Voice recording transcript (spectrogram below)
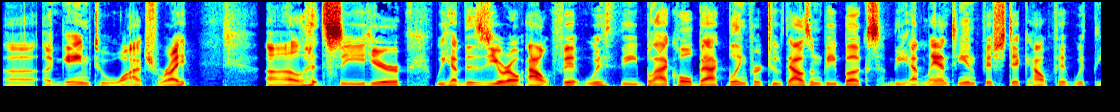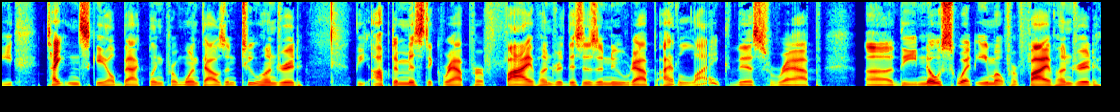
uh, a game to watch, right? Uh, let's see here. We have the Zero outfit with the Black Hole back bling for 2,000 V bucks. The Atlantean fish stick outfit with the Titan scale back bling for 1,200 the optimistic wrap for 500 this is a new wrap. I like this wrap. Uh, the no sweat emote for 500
